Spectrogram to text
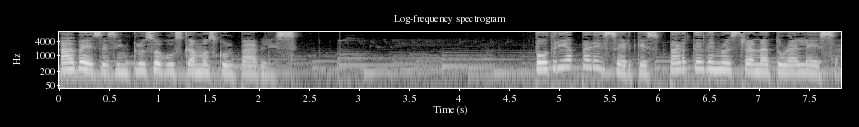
a veces incluso buscamos culpables. Podría parecer que es parte de nuestra naturaleza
